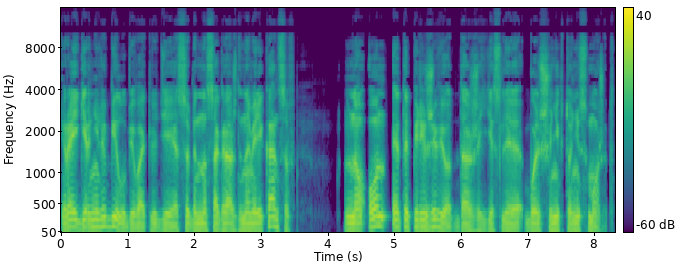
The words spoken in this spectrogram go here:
Рейгер не любил убивать людей, особенно сограждан американцев, но он это переживет, даже если больше никто не сможет.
